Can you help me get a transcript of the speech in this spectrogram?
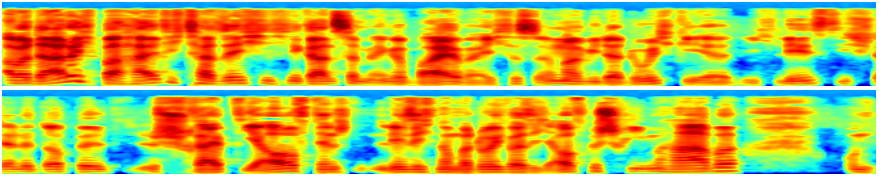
Aber dadurch behalte ich tatsächlich eine ganze Menge bei, weil ich das immer wieder durchgehe. Ich lese die Stelle doppelt, schreibe die auf, dann lese ich nochmal durch, was ich aufgeschrieben habe. Und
